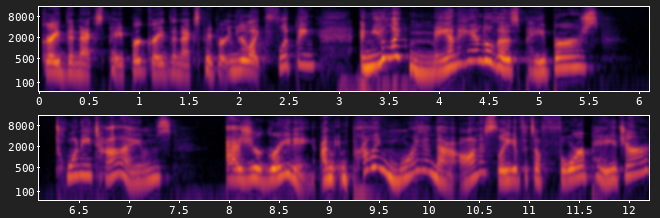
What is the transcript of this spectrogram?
grade the next paper, grade the next paper. And you're like flipping and you like manhandle those papers 20 times as you're grading. I mean, probably more than that, honestly. If it's a four pager,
